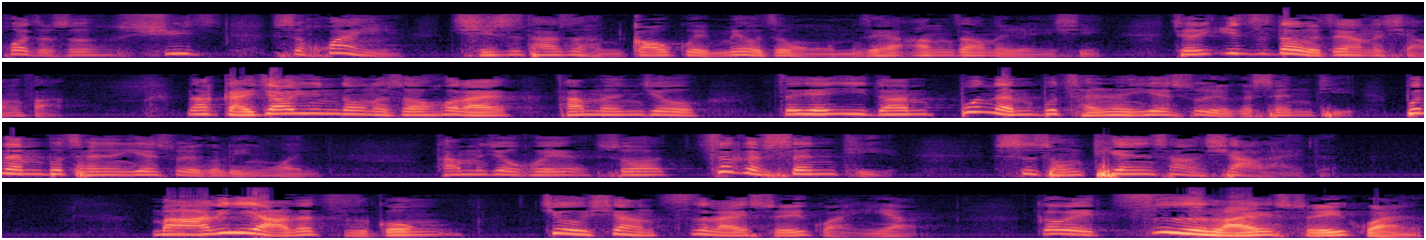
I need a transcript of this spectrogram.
或者是虚是幻影，其实他是很高贵，没有这种我们这些肮脏的人性，就是一直都有这样的想法。那改教运动的时候，后来他们就这些异端不能不承认耶稣有个身体，不能不承认耶稣有个灵魂。他们就会说，这个身体是从天上下来的。玛利亚的子宫就像自来水管一样，各位，自来水管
